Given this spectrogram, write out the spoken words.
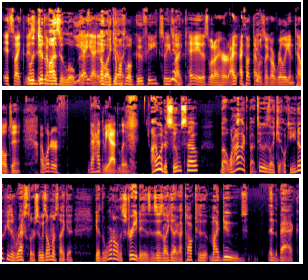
It's like this could come legitimized off- it a little Yeah, bit. yeah. It I could like come yeah, off a little goofy. So he's Yeah. like, "Hey, this is what I heard." I, I thought that Yeah. was like a really intelligent. I wonder if that had to be ad lib. I would assume so. But what I liked about it too is like, okay, you know, he's a wrestler, so he's almost like a, yeah. The word on the street is is, is like, like I talk to my dudes in the back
